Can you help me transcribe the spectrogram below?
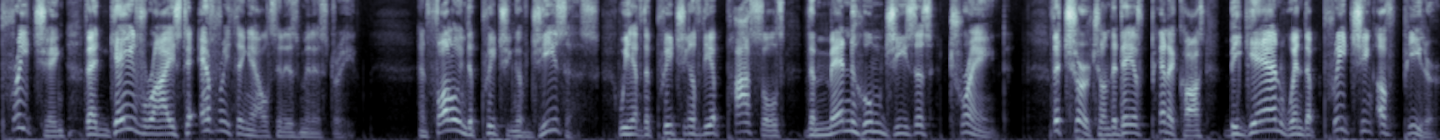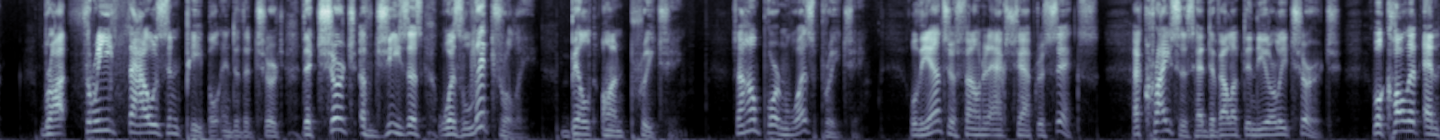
preaching that gave rise to everything else in his ministry. And following the preaching of Jesus, we have the preaching of the apostles, the men whom Jesus trained. The church on the day of Pentecost began when the preaching of Peter brought 3,000 people into the church. The church of Jesus was literally built on preaching. So, how important was preaching? Well, the answer is found in Acts chapter 6. A crisis had developed in the early church. We'll call it an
